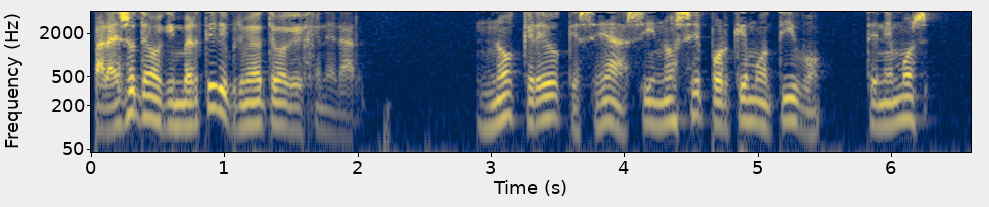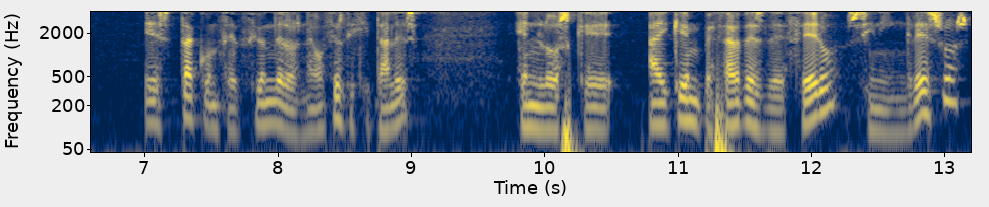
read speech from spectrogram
para eso tengo que invertir y primero tengo que generar. No creo que sea así, no sé por qué motivo tenemos esta concepción de los negocios digitales en los que hay que empezar desde cero, sin ingresos,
